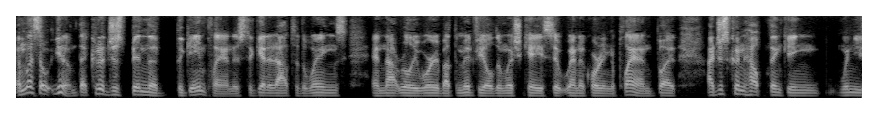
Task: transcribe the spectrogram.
unless you know that could have just been the the game plan is to get it out to the wings and not really worry about the midfield. In which case, it went according to plan. But I just couldn't help thinking when you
